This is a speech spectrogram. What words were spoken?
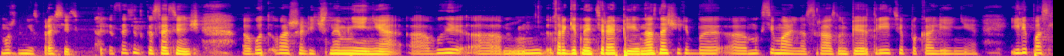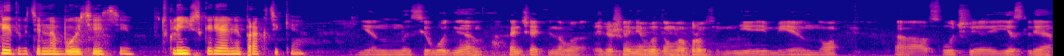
Можно мне спросить? Константин Константинович, вот ваше личное мнение. Вы э, таргетной терапии назначили бы э, максимально сразу третье поколение или последовательно будете идти в клинической реальной практике? Я на сегодня окончательного решения в этом вопросе не имею, но а, в случае, если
